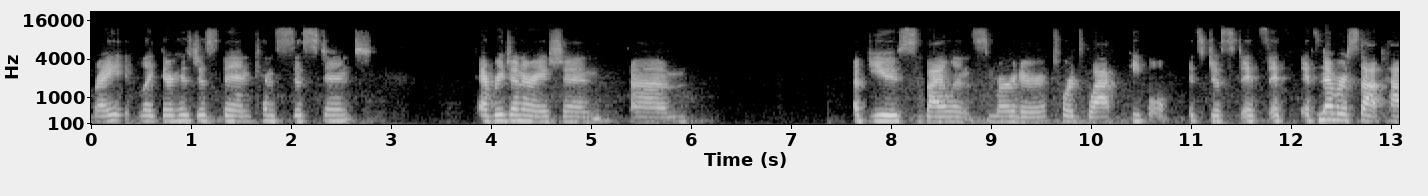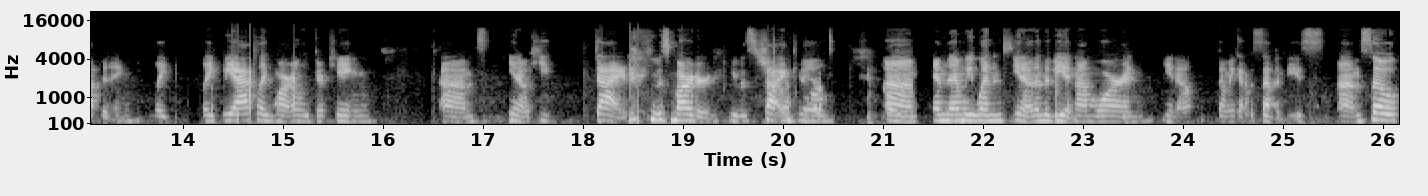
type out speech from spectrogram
right? Like there has just been consistent, every generation, um, abuse, violence, murder towards Black people. It's just it's it, it's never stopped happening. Like like we act like Martin Luther King, um, you know, he died, he was martyred, he was shot and killed, um, and then we went into you know then the Vietnam War, and you know then we got the 70s. Um, so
